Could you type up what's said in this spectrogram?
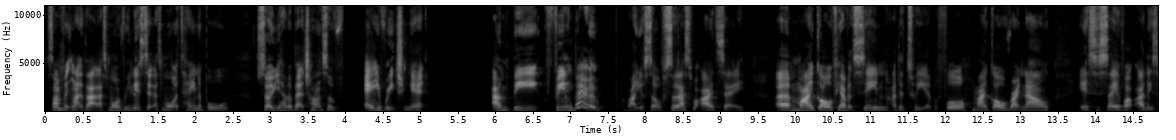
something like that. That's more realistic. That's more attainable. So you have a better chance of a reaching it, and b feeling better about yourself. So that's what I'd say. Uh, my goal, if you haven't seen, I did tweet it before. My goal right now is to save up at least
